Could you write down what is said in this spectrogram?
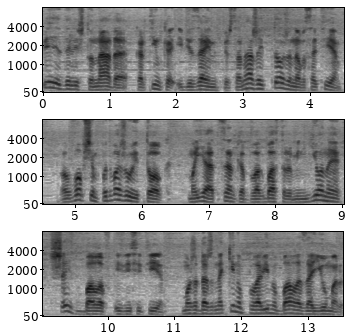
передали что надо, картинка и дизайн персонажей тоже на высоте. В общем, подвожу итог. Моя оценка блокбастеру Миньоны 6 баллов из 10. Может даже накину половину балла за юмор.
